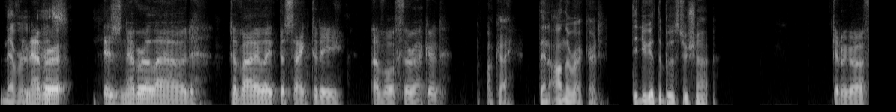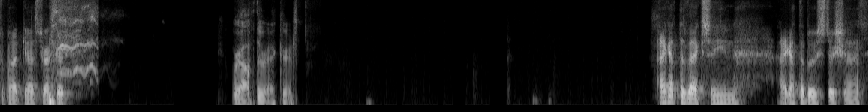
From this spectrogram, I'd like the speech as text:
Never, never has- is never allowed to violate the sanctity of off the record. Okay. Then on the record, did you get the booster shot? Can we go off the podcast record? We're off the record. I got the vaccine. I got the booster shot.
